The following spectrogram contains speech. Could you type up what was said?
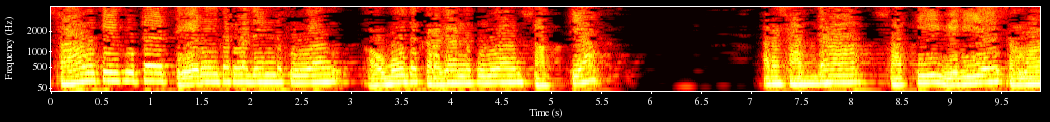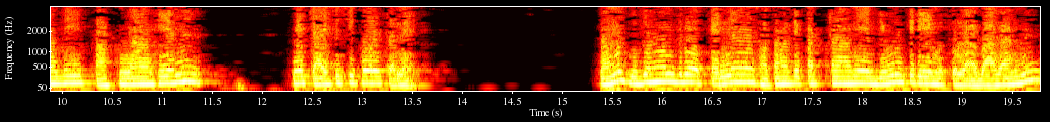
ශ්‍රාවකයෙකුට තේරුම් කරලා දෙන්න පුළුවන් අවබෝධ කරගන්න පුළුවන් ශක්තිය අර සද්ධා සති විරිය සමාධි ප්‍රඥා කියන මේ චෛතසික වලට නැහැ. නමුත් බුදුහාමුදුරුවෝ පෙන්වන සතරධිපට්ඨානයේ දිනු කිරීම තුල ලබා ගන්න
